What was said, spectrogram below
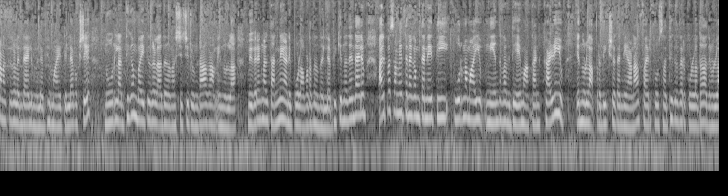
കണക്കുകൾ എന്തായാലും ലഭ്യമായിട്ടില്ല. പക്ഷേ നൂറിലധികം ബൈക്കുകൾ അത് നശിച്ചിട്ടുണ്ടാകാം എന്നുള്ള വിവരങ്ങൾ തന്നെയാണ് ഇപ്പോൾ അവിടെ നിന്ന് ലഭിക്കുന്നത്. എന്തായാലും അല്പസമയത്തിനകം തന്നെ തീ പൂർണമായും നിയന്ത്രണ വിധേയമാക്കാൻ കഴിയും എന്നുള്ള പ്രതീക്ഷ തന്നെയാണ് ഫയർഫോഴ്സ് അധികൃതർക്കുള്ളത്. അതിനുള്ള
